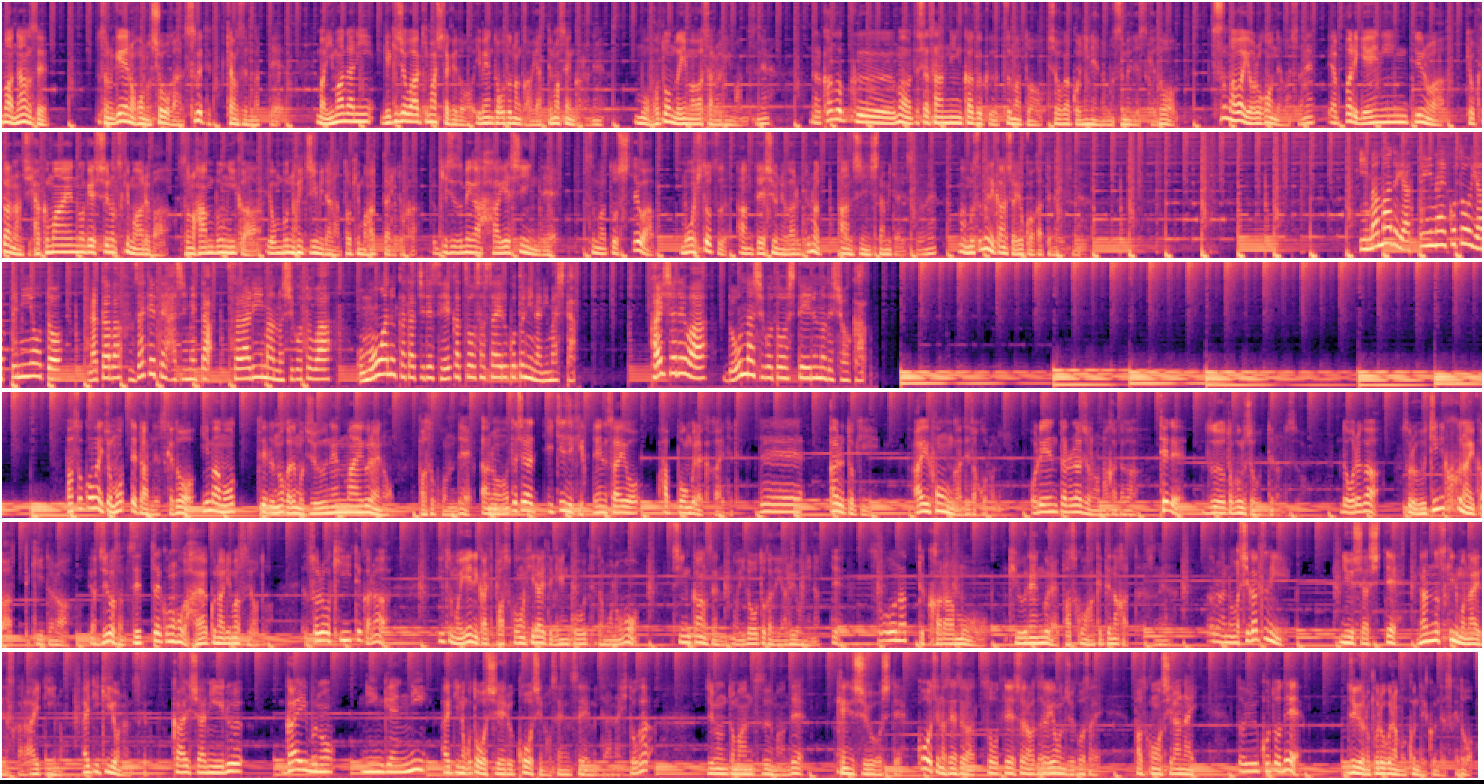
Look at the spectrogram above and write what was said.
まあなんせその芸の方のショーが全てキャンセルになってまあ未だに劇場は空きましたけどイベントごとなんかはやってませんからね。もうほとんど今はサラリーマンですね。だから家族まあ私は3人家族妻と小学校2年の娘ですけど妻は喜んでましたね。やっぱり芸人っていうのは極端な話100万円の月収の月もあればその半分以下4分の1みたいな時もあったりとか浮き沈みが激しいんで妻としてはもう一つ安定収入があるっていうのは安心したみたいですけどね、まあ、娘に関してはよく分かってないですね。今までやっていないことをやってみようと半ばふざけて始めたサラリーマンの仕事は思わぬ形で生活を支えることになりました。会社ではどんな仕事をしているのでしょうか？パソコンは一応持ってたんですけど今持ってるのがでも10年前ぐらいのパソコンであの私は一時期連載を8本ぐらい抱えてて。である時 iPhone が出た頃にオリエンタルラジオの中田が手でずっと文章を打ってるんですよで俺が「それ打ちにくくないか?」って聞いたら「いや二郎さん絶対この方が早くなりますよ」とそれを聞いてからいつも家に帰ってパソコンを開いて原稿を打ってたものを新幹線の移動とかでやるようになってそうなってからもう9年ぐらいパソコン開けてなかったですねだからあの4月に入社して何のスキルもないですから IT の IT 企業なんですけど会社にいる外部の人間に IT のことを教える講師の先生みたいな人が自分とマンツーマンで研修をして講師の先生が想定したのは私が45歳パソコンを知らないということで授業のプログラムを組んでいくんですけど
